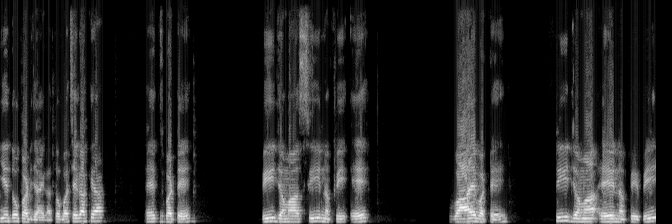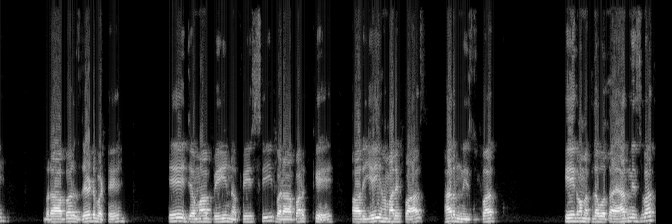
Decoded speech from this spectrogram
ये दो कट जाएगा। तो बचेगा क्या? एक्स बटे बी जमा सी नफी ए वाई बटे सी जमा ए नफी बी बराबर जेड बटे ए जमा बी नफी सी बराबर के। और यही हमारे पास हर निस्बत, के का मतलब होता है हर निस्बत,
